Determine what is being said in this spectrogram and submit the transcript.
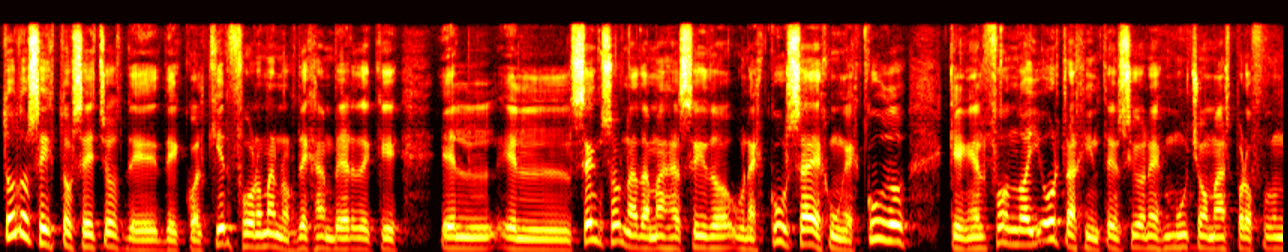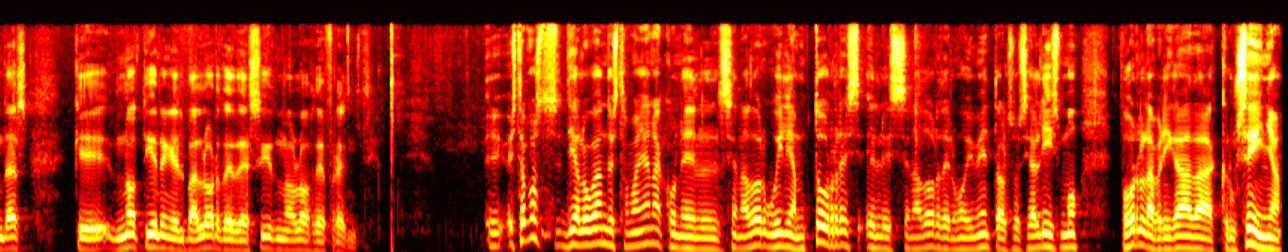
todos estos hechos de, cualquier forma nos dejan ver de que el, el, censo nada más ha sido una excusa, es un escudo, que en el fondo hay otras intenciones mucho más profundas que no tienen el valor de decírnoslos de frente. Eh, estamos dialogando esta mañana con el senador William Torres, el senador del Movimiento al Socialismo por la Brigada Cruceña.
